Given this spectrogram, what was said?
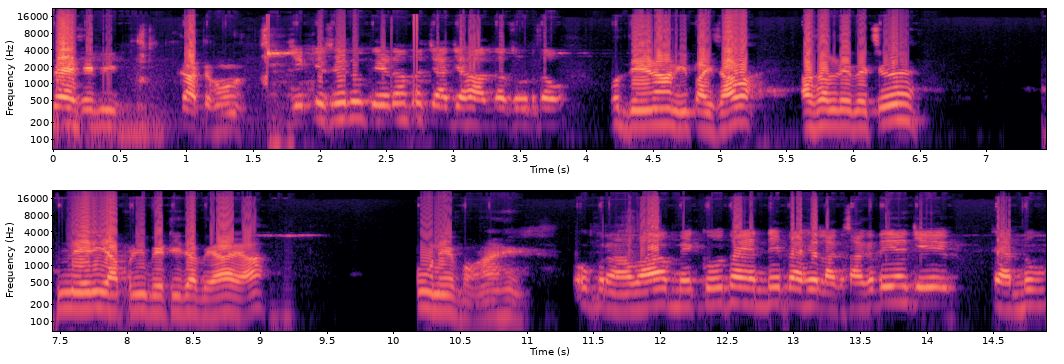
ਪੈਸੇ ਵੀ ਘੱਟ ਹੋਣ। ਜੇ ਕਿਸੇ ਨੂੰ ਦੇਣਾ ਤਾਂ ਚੱਜ ਹਾਲ ਦਾ ਸੂਟ ਦਓ। ਉਹ ਦੇਣਾ ਨਹੀਂ ਭਾਈ ਸਾਹਿਬ। ਅਸਲ ਦੇ ਵਿੱਚ ਮੇਰੀ ਆਪਣੀ ਬੇਟੀ ਦਾ ਵਿਆਹ ਆ। ਉਹਨੇ ਪਾਉਣਾ ਇਹ। ਉਹ ਭਰਾਵਾ ਮੇਰੇ ਕੋਲ ਤਾਂ ਇੰਨੇ ਪੈਸੇ ਲੱਗ ਸਕਦੇ ਆ ਜੇ ਤੁਹਾਨੂੰ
